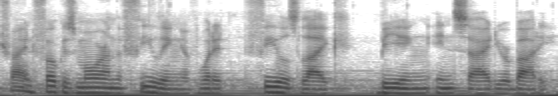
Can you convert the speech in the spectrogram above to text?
Try and focus more on the feeling of what it feels like being inside your body.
